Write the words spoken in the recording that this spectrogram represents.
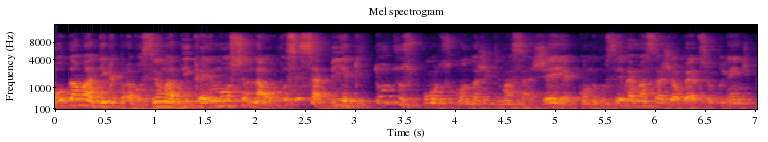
Vou dar uma dica para você, uma dica emocional. Você sabia que todos os pontos quando a gente massageia, quando você vai massagear o pé do seu cliente,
